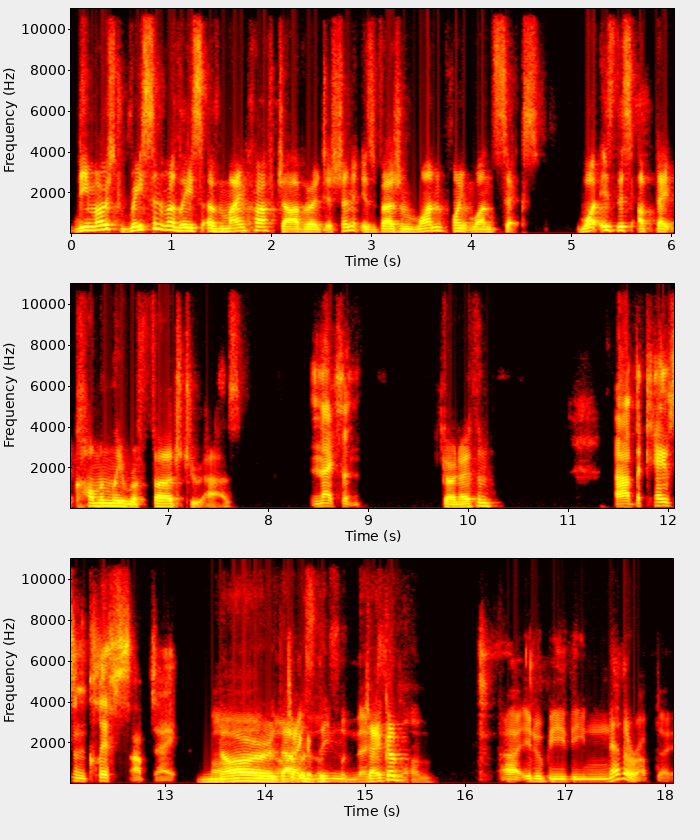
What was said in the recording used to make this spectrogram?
The most recent release of Minecraft Java Edition is version 1.16. What is this update commonly referred to as? Nathan, Go, Nathan. Uh, the Caves and Cliffs update. No, Oh, that Jacob. was that's the, next Jacob. one. Uh, it'll be the Nether update.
